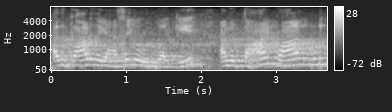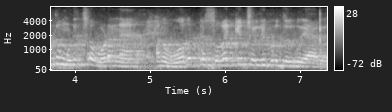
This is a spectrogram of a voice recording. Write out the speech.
அது காடுகை அசைவை உருவாக்கி அந்த தாய் பால் கொடுத்து முடித்த உடனே அந்த உதட்டை சுவைக்க சொல்லி கொடுத்துருக்குது யாரு?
